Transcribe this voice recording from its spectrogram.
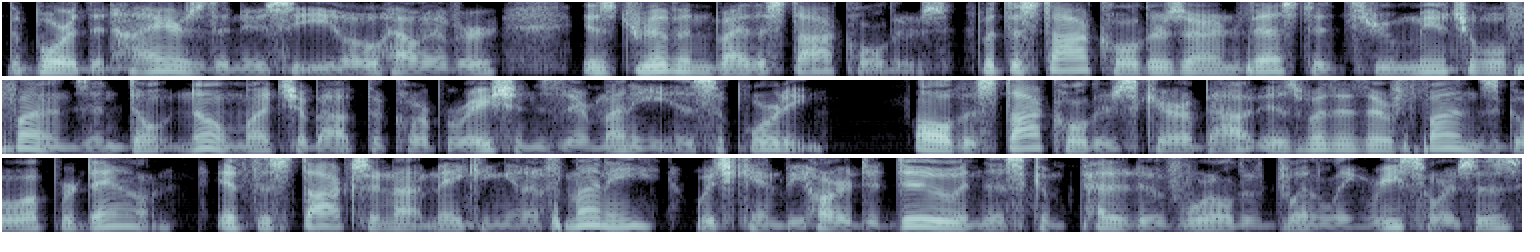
The board that hires the new CEO, however, is driven by the stockholders, but the stockholders are invested through mutual funds and don't know much about the corporations their money is supporting. All the stockholders care about is whether their funds go up or down. If the stocks are not making enough money, which can be hard to do in this competitive world of dwindling resources,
